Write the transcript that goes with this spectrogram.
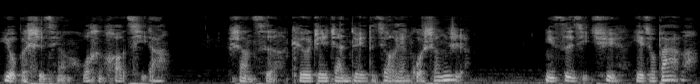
有个事情我很好奇啊，上次 QJ 战队的教练过生日。你自己去也就罢了，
